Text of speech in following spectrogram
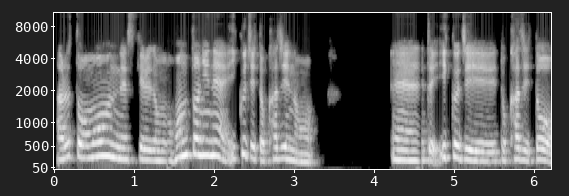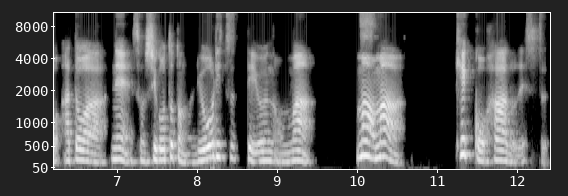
あると思うんですけれども、本当にね、育児と家事の、えーと、育児と家事と、あとはね、その仕事との両立っていうのは、まあまあ、結構ハードです。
